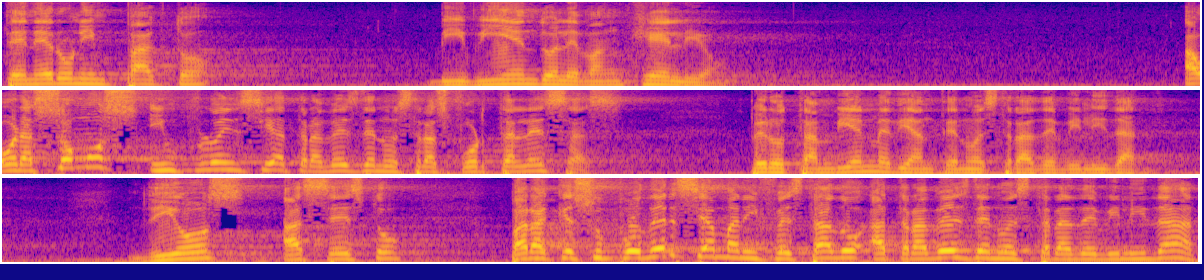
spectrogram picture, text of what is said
tener un impacto viviendo el Evangelio. Ahora, somos influencia a través de nuestras fortalezas, pero también mediante nuestra debilidad. Dios hace esto para que su poder sea manifestado a través de nuestra debilidad,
